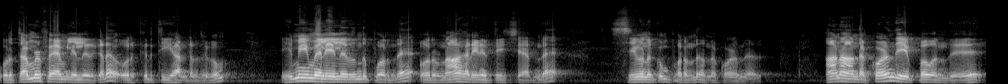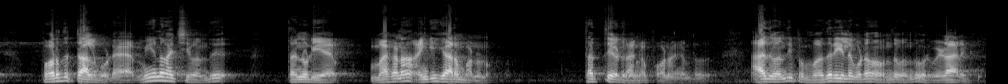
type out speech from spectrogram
ஒரு தமிழ் ஃபேமிலியில் இருக்கிற ஒரு கிருத்திகான்றதுக்கும் இமயமலையிலிருந்து பிறந்த ஒரு நாகரினத்தை சேர்ந்த சிவனுக்கும் பிறந்த அந்த குழந்தை அது. ஆனால் அந்த குழந்தை இப்போ வந்து பிறந்துட்டால் கூட மீனாட்சி வந்து தன்னுடைய மகனாக அங்கீகாரம் பண்ணணும். தத்து எடுறாங்க போனாங்கன்றது. அது வந்து இப்போ மதுரையில் கூட வந்து வந்து ஒரு விழா இருக்குது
